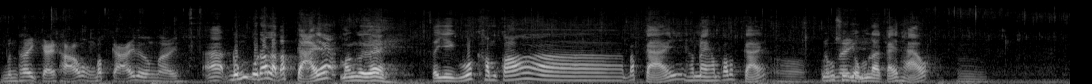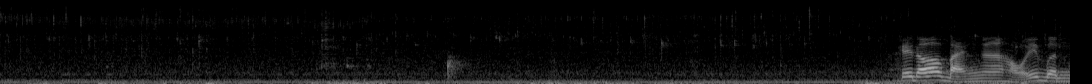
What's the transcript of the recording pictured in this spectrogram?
mình thay cải thảo bằng bắp cải được không thầy? À, đúng của đó là bắp cải á mọi người ơi. Tại vì quốc không có ờ, bắp cải hôm nay không có bắp cải. Ờ, nó hôm sử nay- dụng là cải thảo. Ừ. cái đó bạn ờ, hỏi bên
